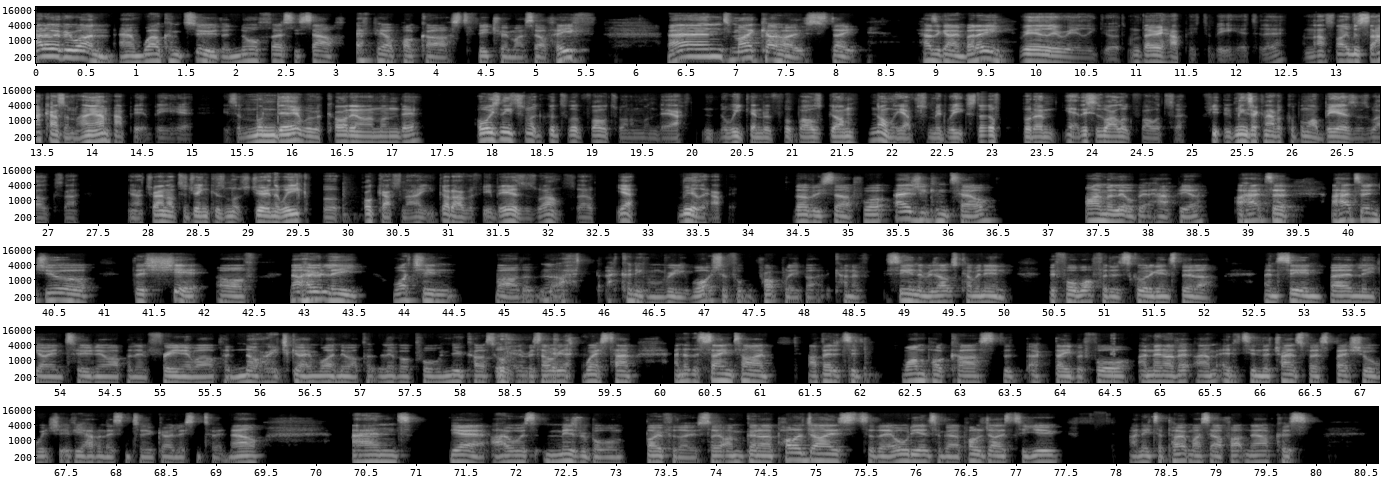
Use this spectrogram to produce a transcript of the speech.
Hello, everyone, and welcome to the North versus South FPL podcast featuring myself, Heath, and my co host, State. How's it going, buddy? Really, really good. I'm very happy to be here today. And that's not even sarcasm. I am happy to be here. It's a Monday. We're recording on a Monday. Always need something good to look forward to on a Monday after the weekend of football's gone. Normally have some midweek stuff, but um, yeah, this is what I look forward to. It means I can have a couple more beers as well because I you know, I try not to drink as much during the week, but podcast night, you've got to have a few beers as well. So, yeah, really happy. Lovely stuff. Well, as you can tell, I'm a little bit happier. I had to, I had to endure the shit of not only watching, well, the, I couldn't even really watch the football properly, but kind of seeing the results coming in before Watford had scored against Villa and seeing Burnley going 2 0 up and then 3 0 up, and Norwich going 1 0 up at Liverpool, Newcastle getting a result yeah. against West Ham. And at the same time, I've edited one podcast the day before, and then I've, I'm editing the transfer special, which if you haven't listened to, go listen to it now. And yeah, I was miserable on both of those. So I'm going to apologize to the audience. I'm going to apologize to you. I need to perk myself up now because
